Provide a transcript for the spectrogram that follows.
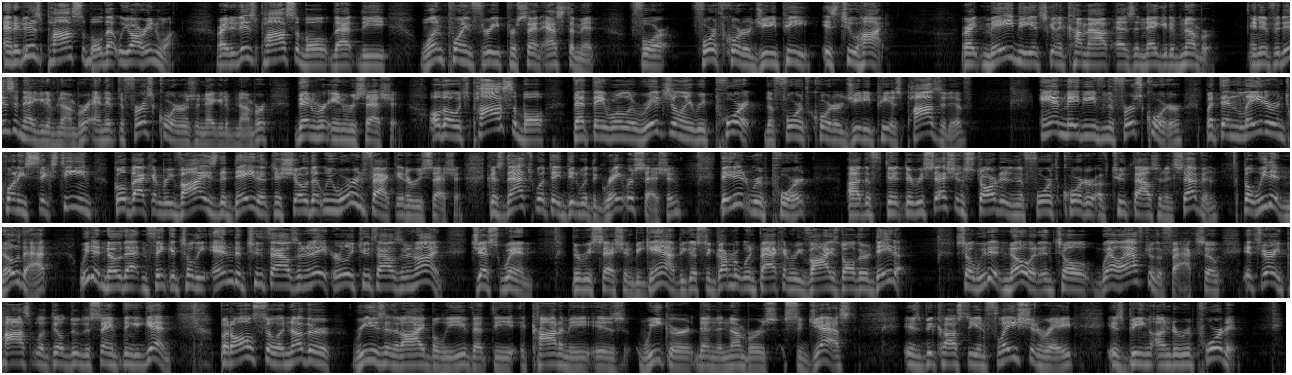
And it is possible that we are in one right? It is possible that the 1.3% estimate for fourth quarter GDP is too high, right? Maybe it's going to come out as a negative number. And if it is a negative number, and if the first quarter is a negative number, then we're in recession. Although it's possible that they will originally report the fourth quarter GDP as positive, and maybe even the first quarter, but then later in 2016, go back and revise the data to show that we were, in fact, in a recession. Because that's what they did with the Great Recession. They didn't report. Uh, the, the, the recession started in the fourth quarter of 2007, but we didn't know that. We didn't know that and think until the end of 2008, early 2009, just when the recession began, because the government went back and revised all their data. So we didn't know it until well after the fact. So it's very possible that they'll do the same thing again. But also, another reason that I believe that the economy is weaker than the numbers suggest is because the inflation rate is being underreported.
